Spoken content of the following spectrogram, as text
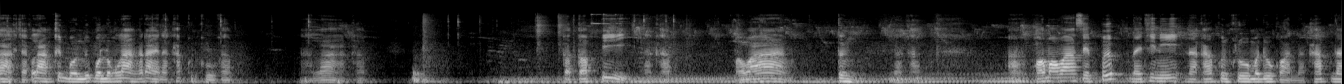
ลากจากล่างขึ้นบนหรือบนลงล่างก็ได้นะครับ คุณครูครับอ่าลากครับก็ copy นะครับ มาวางตึงนะครับอพอมาวางเสร็จปุ๊บในที่นี้นะครับ คุณครูมาดูก่อนนะครับ ใน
